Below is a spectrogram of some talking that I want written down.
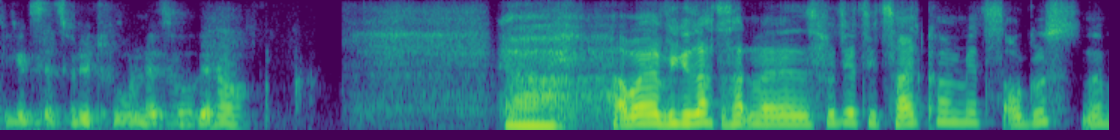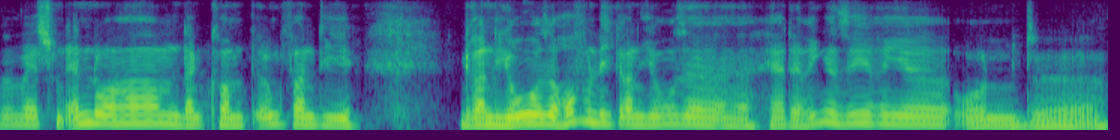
Die gibt es jetzt für die Truhen dazu, genau. Ja, aber wie gesagt, das hatten wir, es wird jetzt die Zeit kommen, jetzt August, ne, wenn wir jetzt schon Endor haben, dann kommt irgendwann die grandiose, hoffentlich grandiose äh, Herr der Ringe-Serie und äh,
